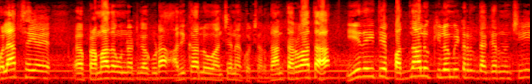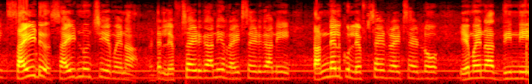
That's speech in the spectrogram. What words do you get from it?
కొలాప్స్ అయ్యే ప్రమాదం ఉన్నట్టుగా కూడా అధికారులు అంచనాకు వచ్చారు. దాని తర్వాత ఏదైతే పద్నాలుగు కిలోమీటర్ దగ్గర నుంచి సైడ్ సైడ్ నుంచి ఏమైనా అంటే లెఫ్ట్ సైడ్ కానీ రైట్ సైడ్ కానీ టన్నెల్కు లెఫ్ట్ సైడ్ రైట్ సైడ్లో ఏమైనా దీన్ని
